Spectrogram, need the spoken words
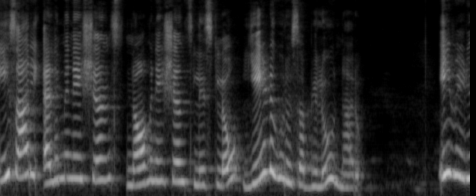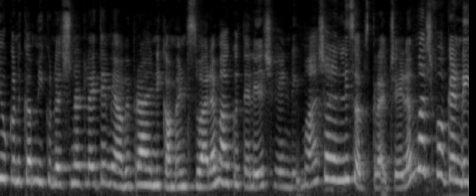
ఈసారి ఎలిమినేషన్స్ నామినేషన్స్ లిస్ట్లో ఏడుగురు సభ్యులు ఉన్నారు. ఈ వీడియో కనుక మీకు నచ్చినట్లయితే మీ అభిప్రాయాన్ని కమెంట్స్ ద్వారా మాకు తెలియజేయండి మా ఛానల్ని సబ్స్క్రైబ్ చేయడం మర్చిపోకండి.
